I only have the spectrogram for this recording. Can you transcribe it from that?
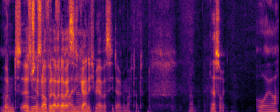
Und äh, also Chernobyl, aber da weiß ich gar nicht mehr, was sie da gemacht hat. Ja, sorry. Oh ja,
